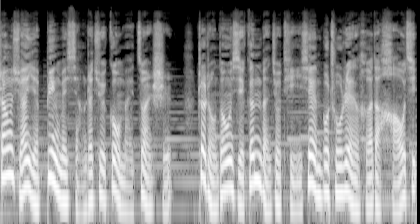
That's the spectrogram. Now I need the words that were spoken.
张璇也并没想着去购买钻石，这种东西根本就体现不出任何的豪气。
